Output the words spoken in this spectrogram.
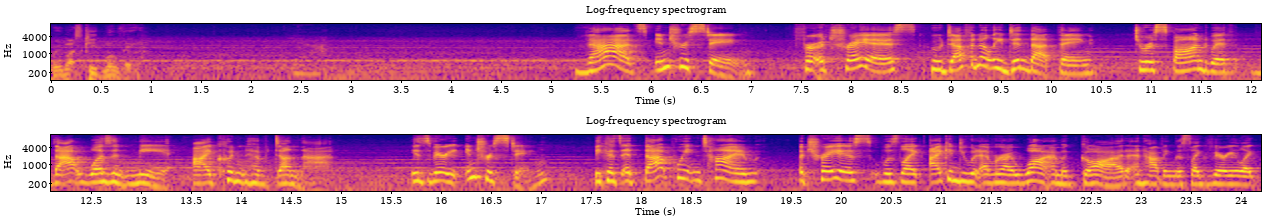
We must keep moving. yeah. That's interesting. For Atreus, who definitely did that thing, to respond with, that wasn't me, I couldn't have done that, is very interesting because at that point in time, Atreus was like, I can do whatever I want, I'm a god, and having this like very like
